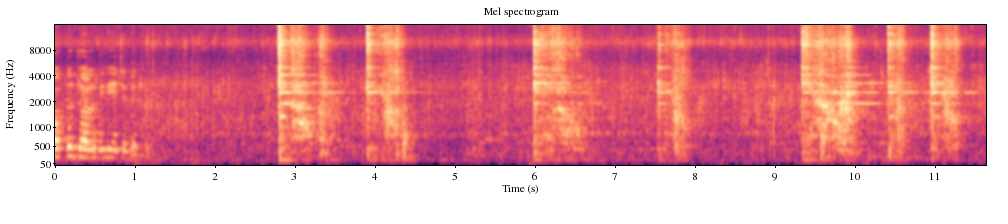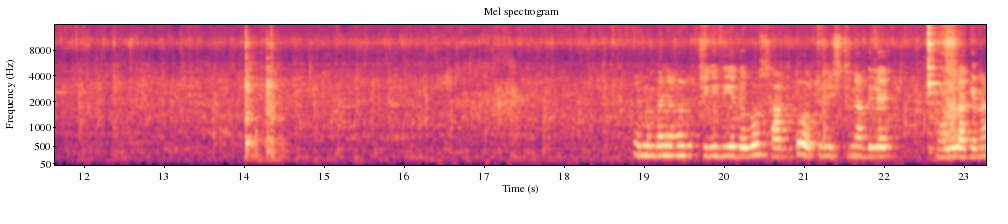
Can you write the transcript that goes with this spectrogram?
কত জল বেরিয়েছে দেখুন। এর এখন চিনি দিয়ে দেবো। স্বাদ তো একটু মিষ্টি না দিলে ভালো লাগে না।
